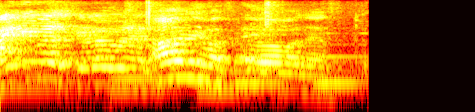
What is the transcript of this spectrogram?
あります、クラブです。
